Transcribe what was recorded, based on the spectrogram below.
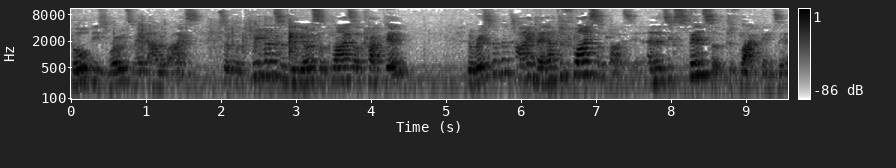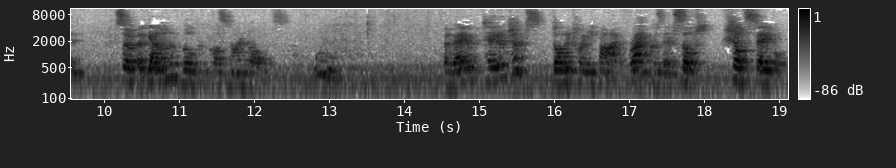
build these roads made out of ice. So for three months of the year, supplies are trucked in. The rest of the time, they have to fly supplies in, and it's expensive to fly things in. So a gallon of milk can cost nine dollars. A bag of potato chips, $1.25, right? Because they're shelf stable.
